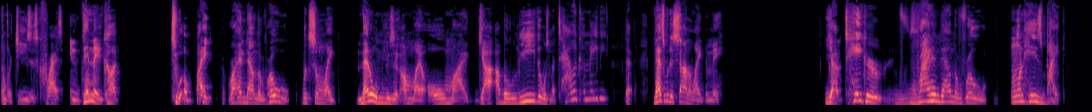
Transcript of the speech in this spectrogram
I'm like, Jesus Christ. And then they cut to a bike riding down the road with some like metal music. I'm like, oh my God. I believe it was Metallica, maybe? That that's what it sounded like to me. Got Taker riding down the road on his bike,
